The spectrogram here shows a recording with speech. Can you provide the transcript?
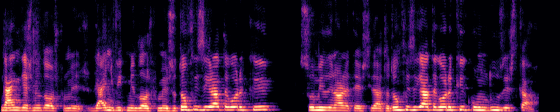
ganho 10 mil dólares por mês, ganho 20 mil dólares por mês, estou tão feliz e grato agora que sou milionário até esta idade, estou tão feliz e grato agora que conduzo este carro.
